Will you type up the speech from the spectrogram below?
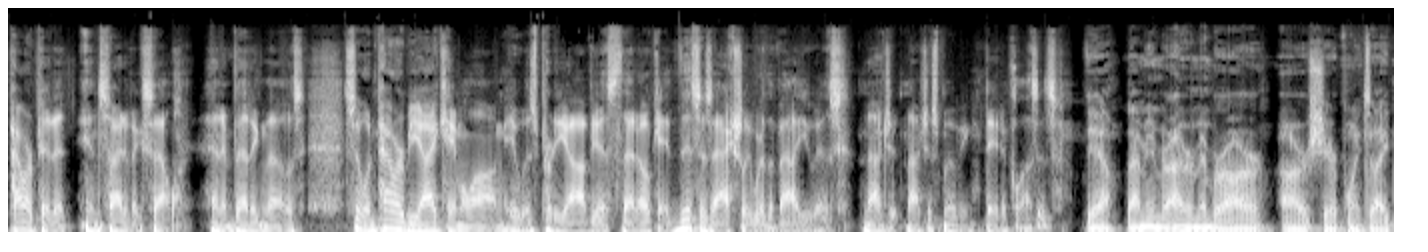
Power Pivot inside of Excel and embedding those. So when Power BI came along, it was pretty obvious that, okay, this is actually where the value is, not just, not just moving data closets. Yeah. I mean, I remember our, our SharePoint site.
